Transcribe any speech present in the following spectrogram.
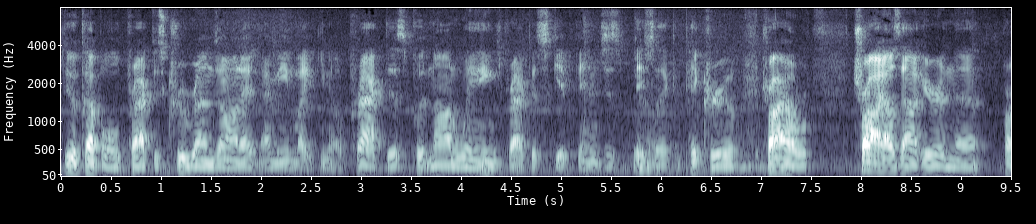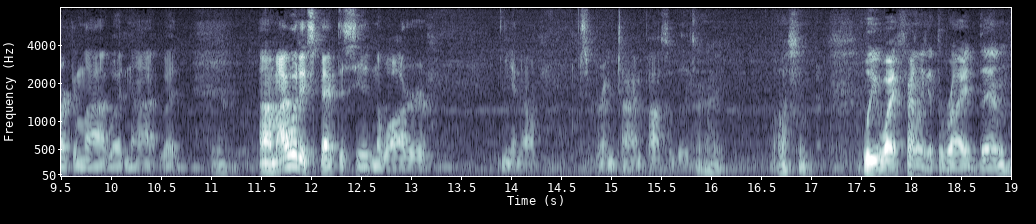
do a couple practice crew runs on it. I mean, like, you know, practice putting on wings, practice skip fins, just basically like a pit crew trial trials out here in the parking lot, whatnot. But um, I would expect to see it in the water, you know, springtime possibly. All right. Awesome. Will your wife finally get the ride then?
